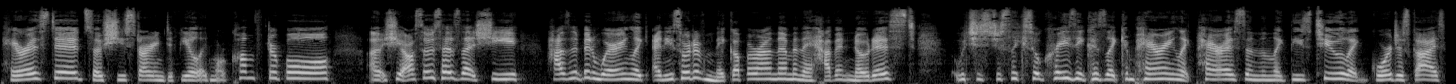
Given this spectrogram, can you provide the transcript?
Paris did. So she's starting to feel like more comfortable. Uh, she also says that she hasn't been wearing like any sort of makeup around them and they haven't noticed, which is just like so crazy because like comparing like Paris and then like these two like gorgeous guys.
